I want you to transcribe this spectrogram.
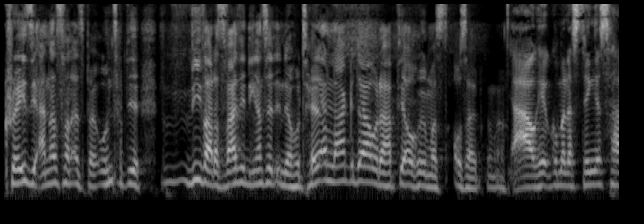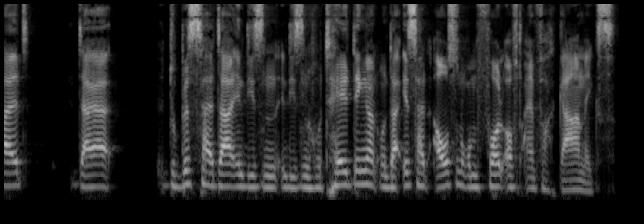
crazy anders waren als bei uns? Habt ihr, wie war das? Wart ihr die ganze Zeit in der Hotelanlage da oder habt ihr auch irgendwas außerhalb gemacht? Ja, okay, guck mal, das Ding ist halt, da, du bist halt da in diesen, in diesen Hoteldingern und da ist halt außenrum voll oft einfach gar nichts.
